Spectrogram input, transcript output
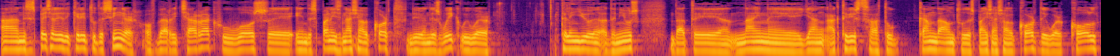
and it's especially dedicated to the singer of Berri Txarrak, who was uh, in the Spanish National Court during this week. We were telling you at the news that uh, nine uh, young activists had to come down to the Spanish National Court. They were called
